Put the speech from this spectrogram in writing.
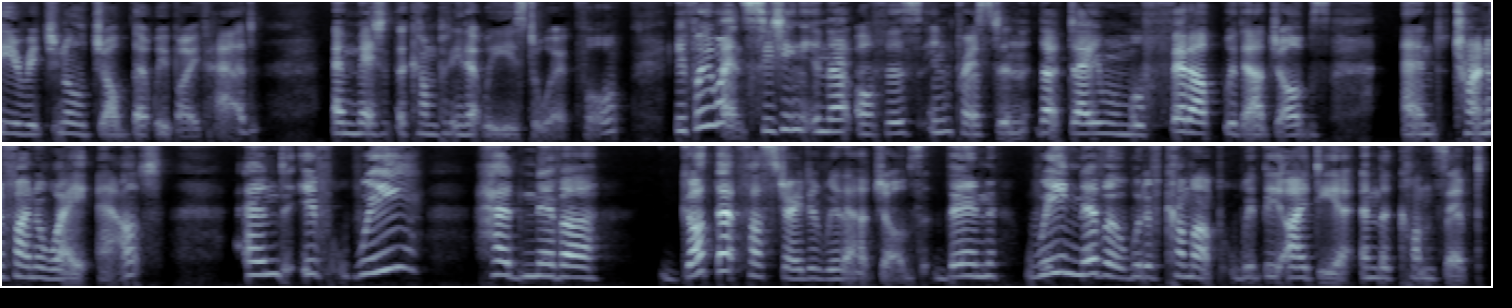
the original job that we both had and met at the company that we used to work for, if we weren't sitting in that office in Preston that day when we we're fed up with our jobs and trying to find a way out, and if we had never got that frustrated with our jobs, then we never would have come up with the idea and the concept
